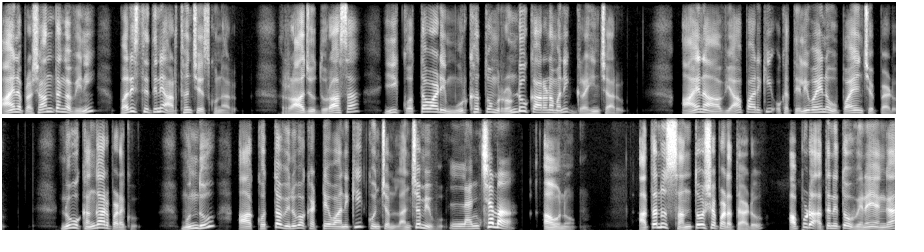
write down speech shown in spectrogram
ఆయన ప్రశాంతంగా విని పరిస్థితిని అర్థం చేసుకున్నారు. రాజు దురాశ ఈ కొత్తవాడి మూర్ఖత్వం రెండూ కారణమని గ్రహించారు. ఆయన ఆ వ్యాపారికి ఒక తెలివైన ఉపాయం చెప్పాడు. నువ్వు కంగారుపడకు ముందు ఆ కొత్త విలువ కట్టేవానికి కొంచెం లంచమివ్వు. లంచమా? అవును. అతను సంతోషపడతాడు. అప్పుడు అతనితో వినయంగా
